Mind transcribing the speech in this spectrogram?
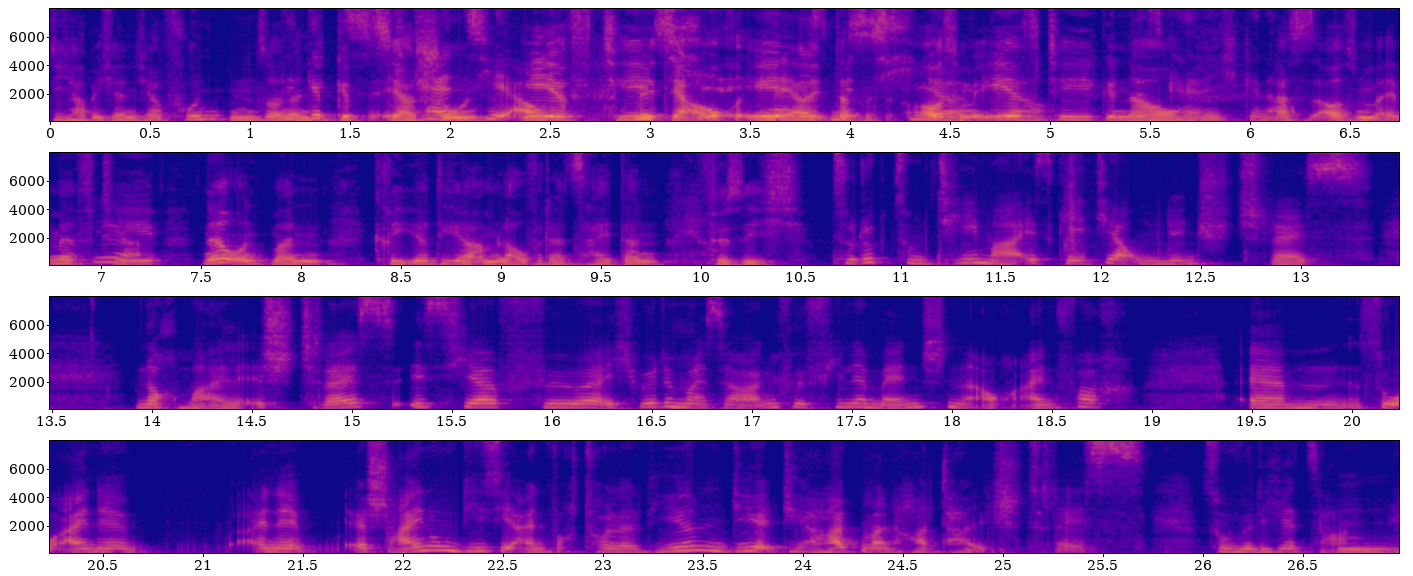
die habe ich ja nicht erfunden, sondern die, gibt es ja schon. sie auch. EFT ist ja auch ähnlich, das ist aus dem genau. EFT, genau. Das kenn ich, genau. Das ist aus dem MFT, Ja. ne? Und man kreiert die ja im Laufe der Zeit dann für sich. Zurück zum Thema. Es geht ja um den Stress. Nochmal, Stress ist ja für, ich würde mal sagen, für viele Menschen auch einfach ähm, so eine, eine Erscheinung, die sie einfach tolerieren. Die, die hat, man hat halt Stress. So würde ich jetzt sagen.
